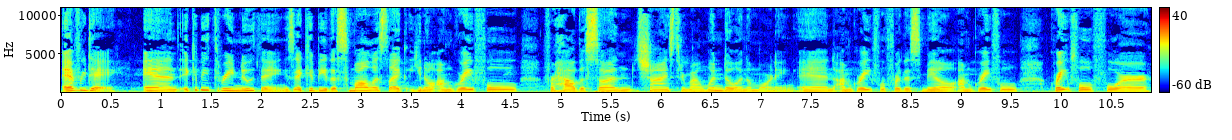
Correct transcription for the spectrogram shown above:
every day. And it could be three new things. It could be the smallest, like, you know, I'm grateful for how the sun shines through my window in the morning. And I'm grateful for this meal. I'm grateful grateful for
